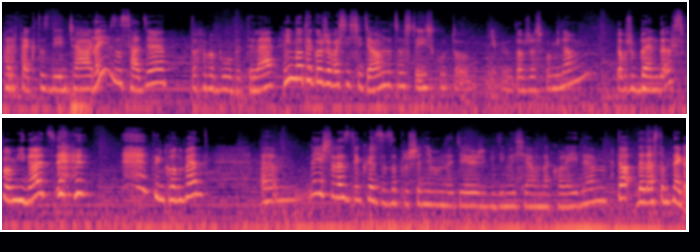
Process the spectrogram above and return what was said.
perfekto zdjęcia. No i w zasadzie to chyba byłoby tyle. Mimo tego, że właśnie siedziałam na tym stoisku, to nie wiem, dobrze wspominam, dobrze będę wspominać ten konwent. No i jeszcze raz dziękuję za zaproszenie. Mam nadzieję, że widzimy się na kolejnym. To do następnego.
